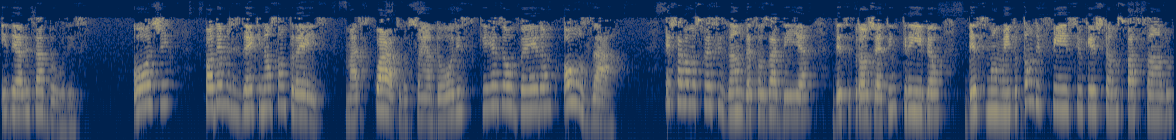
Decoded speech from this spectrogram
idealizadores. Hoje, podemos dizer que não são três, mas quatro sonhadores que resolveram ousar. Estávamos precisando dessa ousadia, desse projeto incrível, desse momento tão difícil que estamos passando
